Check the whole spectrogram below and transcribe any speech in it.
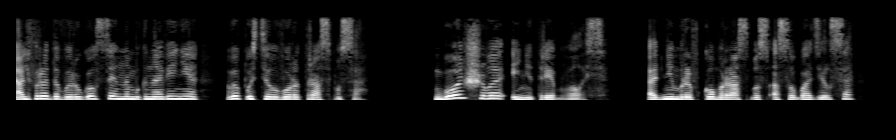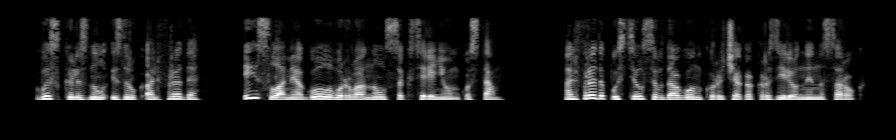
Альфредо выругался и на мгновение выпустил ворот Расмуса. Большего и не требовалось. Одним рывком Расмус освободился, выскользнул из рук Альфреда и, сломя голову, рванулся к сиреневым кустам. Альфред опустился в догонку, рыча как разъяренный носорог.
